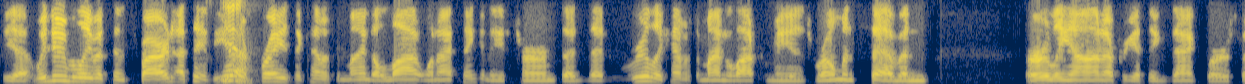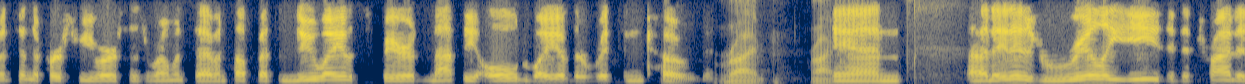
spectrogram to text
Yeah, we do believe it's inspired. I think the Yeah. other phrase that comes to mind a lot when I think in these terms that, that really comes to mind a lot for me is Romans 7. Early on, I forget the exact verse, but it's in the first few verses of Romans 7, talks about the new way of the Spirit, not the old way of the written code. Right, right. And uh, it is really easy to try to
